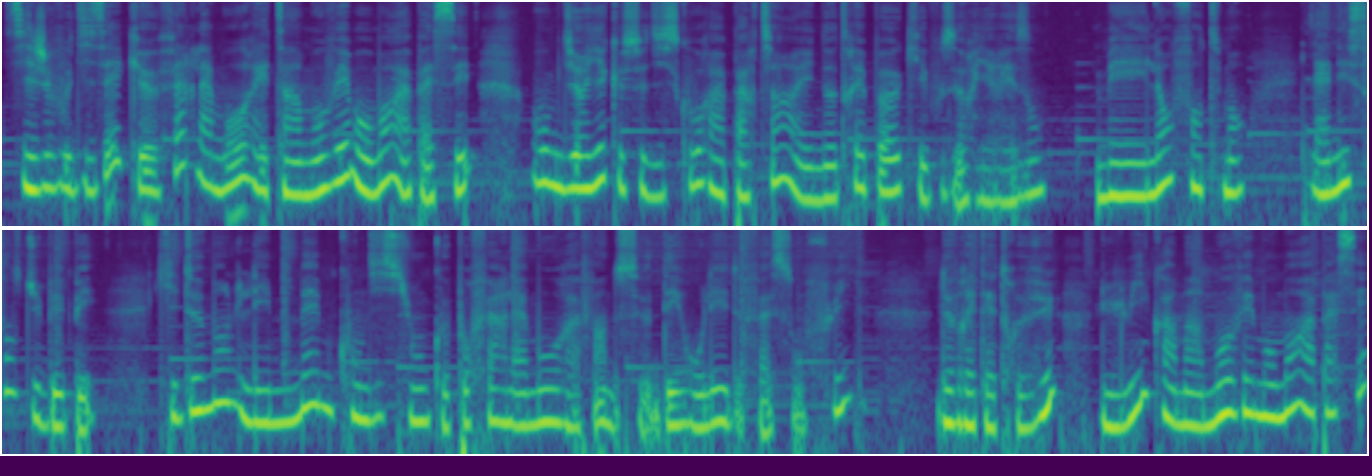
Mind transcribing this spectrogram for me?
Si je vous disais que faire l'amour est un mauvais moment à passer, vous me diriez que ce discours appartient à une autre époque et vous auriez raison. Mais l'enfantement, la naissance du bébé, qui demande les mêmes conditions que pour faire l'amour afin de se dérouler de façon fluide, devrait être vu, lui, comme un mauvais moment à passer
